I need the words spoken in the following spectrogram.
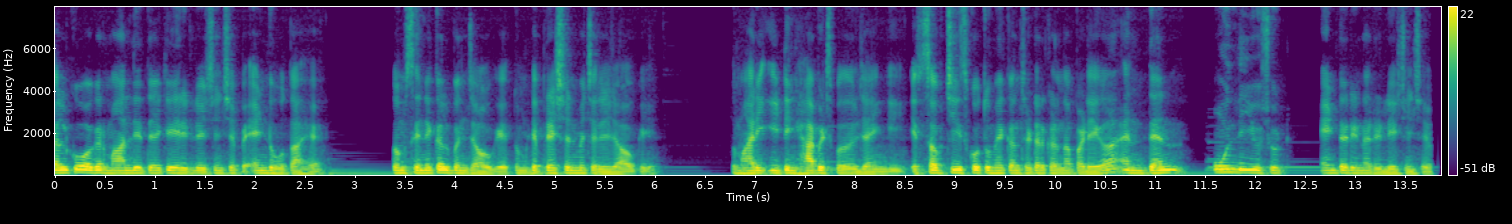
कल को अगर मान लेते हैं कि रिलेशनशिप एंड होता है तुम सिनिकल बन जाओगे, तुम डिप्रेशन में चले जाओगे, तुम्हारी ईटिंग हैबिट्स बदल जाएँगी। इस सब चीज़ को तुम्हें कंसिडर करना पड़ेगा and then only you should enter in a relationship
